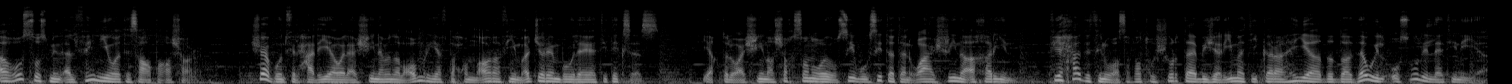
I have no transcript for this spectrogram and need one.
أغسطس من 2019 شاب في الحادية والعشرين من العمر يفتح النار في متجر بولاية تكساس. يقتل عشرين شخصا ويصيب ستة وعشرين آخرين. في حادث وصفته الشرطة بجريمة كراهية ضد ذوي الأصول اللاتينية.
